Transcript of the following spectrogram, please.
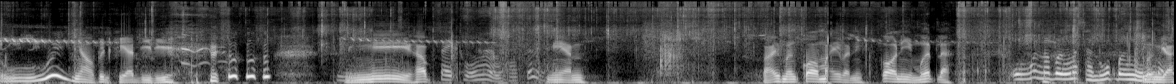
อุ้ยยาวเป็นแขนดีๆ นี่ครับ ใส่ถุงน้ำค่ะเต้อเมียนไปเหมือนก้อไม้แบบนี้ก้อนี่มืดละโอ้ยมาเบิ่งมาสรุปเบิ่งนี่เบิ่งยะ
